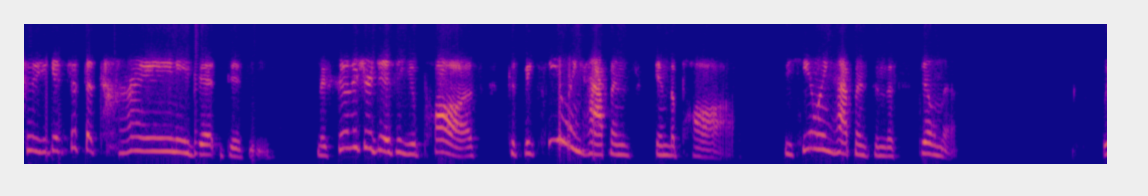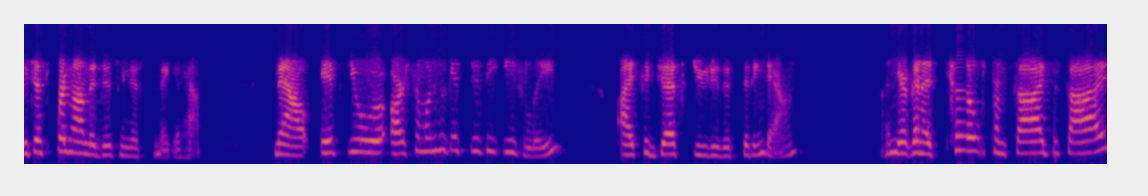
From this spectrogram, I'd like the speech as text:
till you get just a tiny bit dizzy. And as soon as you're dizzy, you pause because the healing happens in the pause. The healing happens in the stillness. We just bring on the dizziness to make it happen. Now, if you are someone who gets dizzy easily, I suggest you do the sitting down. And you're going to tilt from side to side.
